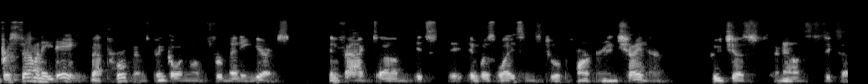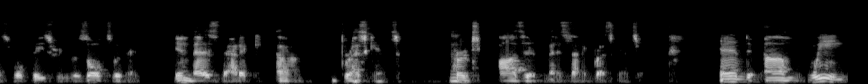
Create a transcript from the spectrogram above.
For 788, that program's been going on for many years. In fact, um, it's it, it, was licensed to a partner in China who just announced successful phase three results with it in metastatic um, breast cancer, mm-hmm. HER2 positive metastatic breast cancer. And um, we,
